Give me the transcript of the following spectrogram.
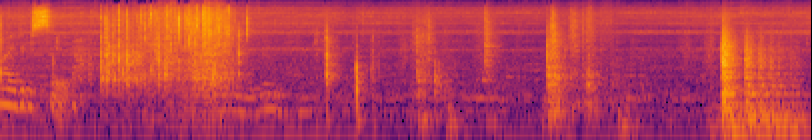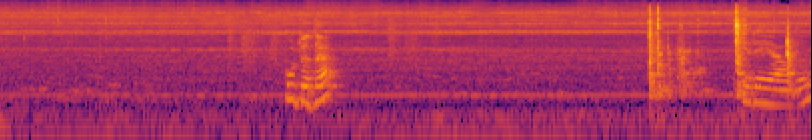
Haydi bismillah. Burada da tereyağlı,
